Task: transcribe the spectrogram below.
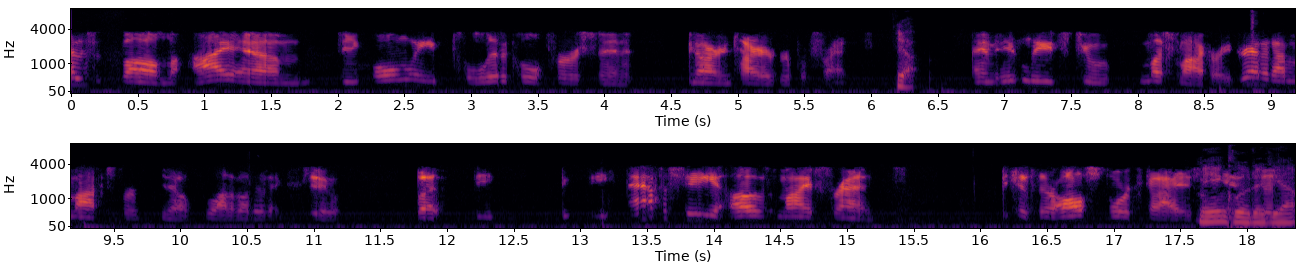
as bum, I am the only political person in our entire group of friends. Yeah. And it leads to much mockery. Granted, I'm mocked for you know a lot of other things too, but the the, the apathy of my friends because they're all sports guys. Me included. just- Yeah.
